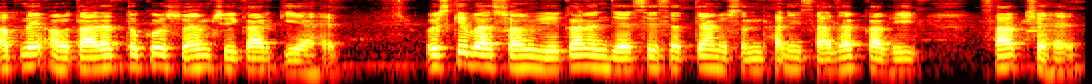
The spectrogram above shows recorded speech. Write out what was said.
अपने अवतारत्व को स्वयं स्वीकार किया है। उसके बाद स्वामी विवेकानंद जैसे सत्यानुसंधानी साधक का भी साक्ष्य है,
